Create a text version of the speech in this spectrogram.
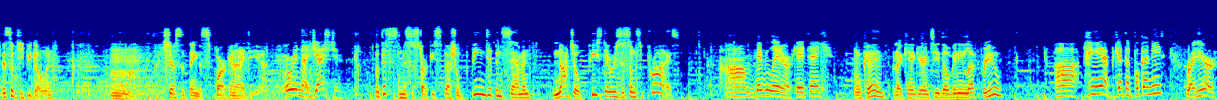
This'll keep you going. Mmm, just the thing to spark an idea. Or indigestion. But this is Mrs. Starkey's special bean dip and salmon nacho piece de resistance surprise. Um, maybe later, okay, Tank? Okay, but I can't guarantee there'll be any left for you. Uh, hey, Amp, you got that book I need? Right here.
